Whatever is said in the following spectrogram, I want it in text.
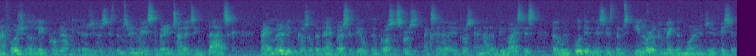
unfortunately, programming heterogeneous systems remains a very challenging task, primarily because of the diversity of the processors, accelerators, and other devices that we put in these systems in order to make them more energy efficient.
